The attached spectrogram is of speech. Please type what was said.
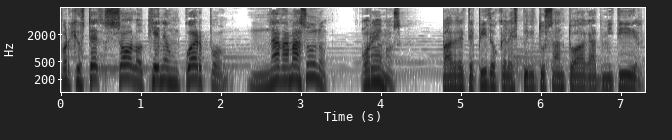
porque usted solo tiene un cuerpo, nada más uno. Oremos. Padre, te pido que el Espíritu Santo haga admitir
